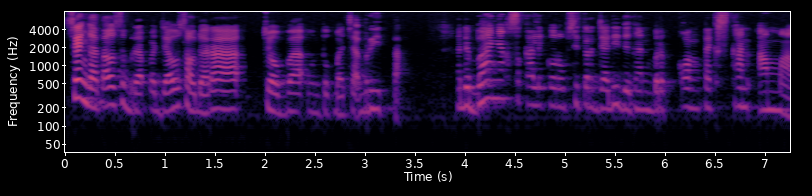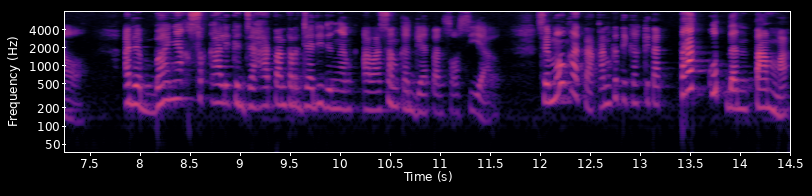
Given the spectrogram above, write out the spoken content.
Saya nggak tahu seberapa jauh saudara coba untuk baca berita. Ada banyak sekali korupsi terjadi dengan berkontekskan amal. Ada banyak sekali kejahatan terjadi dengan alasan kegiatan sosial. Saya mau katakan ketika kita takut dan tamak,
